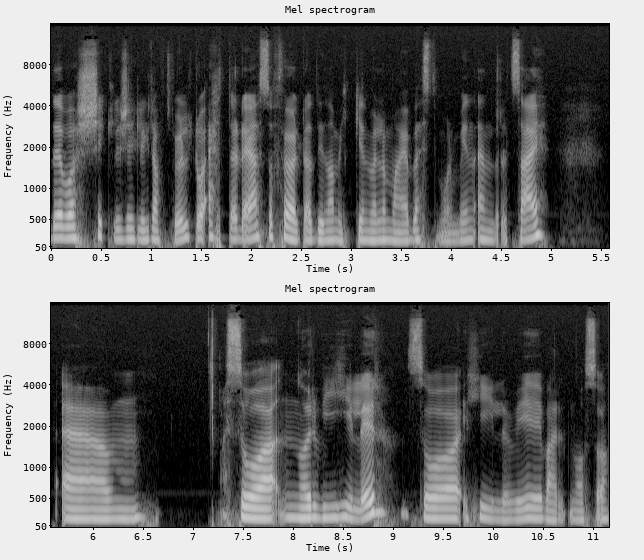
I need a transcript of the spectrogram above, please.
Det var skikkelig, skikkelig kraftfullt. Og etter det så følte jeg at dynamikken mellom meg og bestemoren min endret seg. Um, så når vi healer, så healer vi verden også.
